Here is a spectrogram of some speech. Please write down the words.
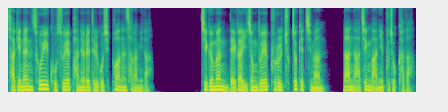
자기는 소위 고수의 반열에 들고 싶어 하는 사람이다. 지금은 내가 이 정도의 부를 축적했지만 난 아직 많이 부족하다.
